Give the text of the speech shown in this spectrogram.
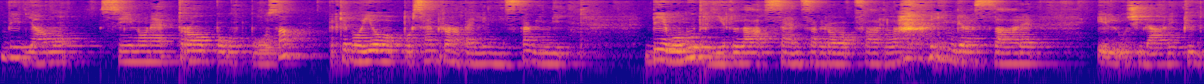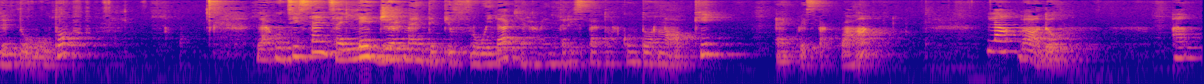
vediamo se non è troppo corposa, perché poi io ho pur sempre una pelle mista, quindi devo nutrirla senza però farla ingrassare e lucidare più del dovuto. La consistenza è leggermente più fluida, chiaramente rispetto al contorno occhi, è questa qua. La vado a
